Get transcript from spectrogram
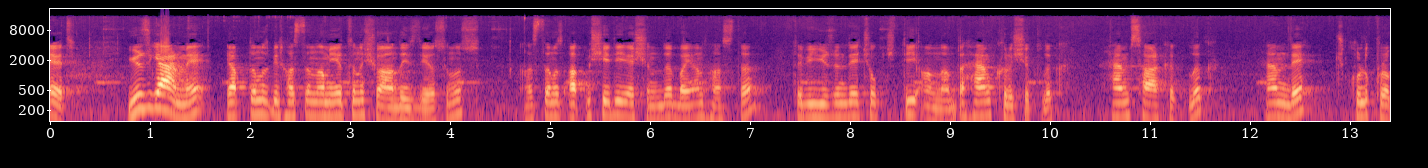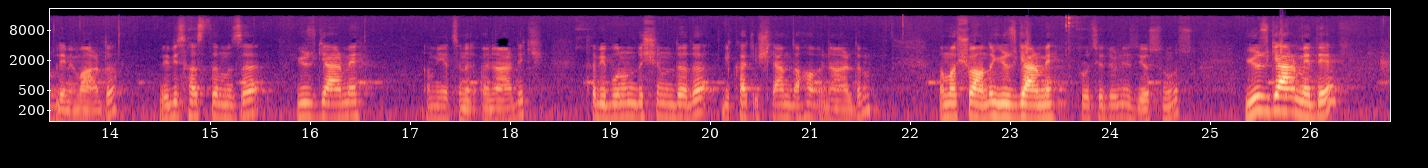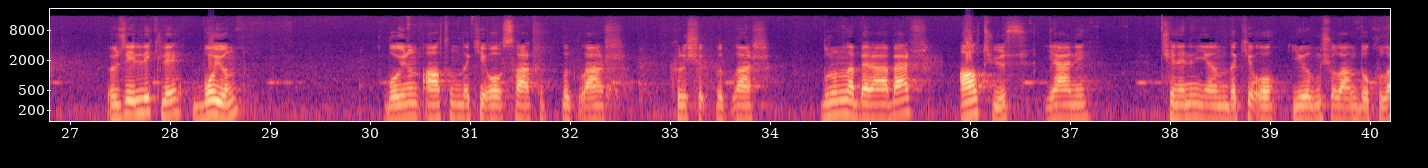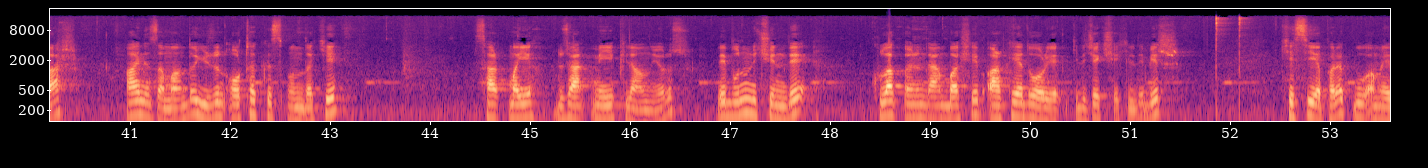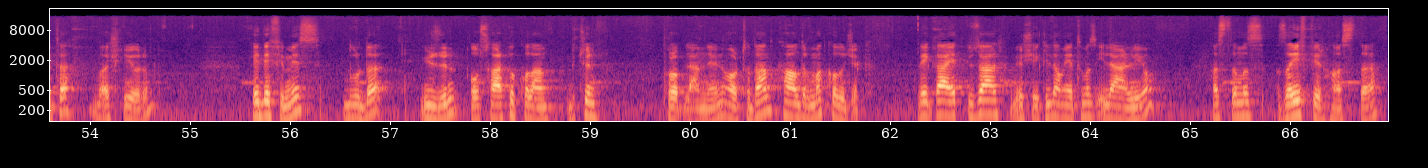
Evet, yüz germe yaptığımız bir hastanın ameliyatını şu anda izliyorsunuz. Hastamız 67 yaşında bayan hasta. Tabii yüzünde çok ciddi anlamda hem kırışıklık, hem sarkıklık, hem de çukurluk problemi vardı. Ve biz hastamıza yüz germe ameliyatını önerdik. Tabii bunun dışında da birkaç işlem daha önerdim. Ama şu anda yüz germe prosedürünü izliyorsunuz. Yüz germede özellikle boyun, boyunun altındaki o sarkıklıklar, kırışıklıklar, bununla beraber alt yüz yani çenenin yanındaki o yığılmış olan dokular, aynı zamanda yüzün orta kısmındaki sarkmayı düzeltmeyi planlıyoruz. Ve bunun için de kulak önünden başlayıp arkaya doğru gidecek şekilde bir kesi yaparak bu ameliyata başlıyorum. Hedefimiz burada yüzün o sarkık olan bütün problemlerini ortadan kaldırmak olacak. Ve gayet güzel bir şekilde ameliyatımız ilerliyor. Hastamız zayıf bir hasta.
